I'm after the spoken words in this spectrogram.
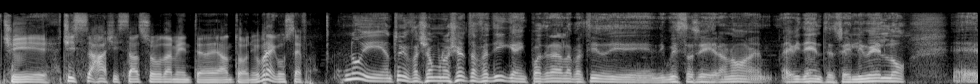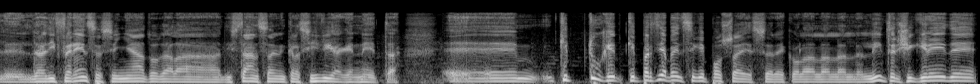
ci, ci, sta, ci sta assolutamente eh, Antonio. Prego Stefano. Noi Antonio facciamo una certa fatica a inquadrare la partita di, di questa sera, no? è evidente se il livello eh, della differenza è segnato dalla distanza in classifica che è netta. Eh, che, tu che, che, partita pensi che possa essere? Ecco, la, la, la, L'Inter ci crede,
